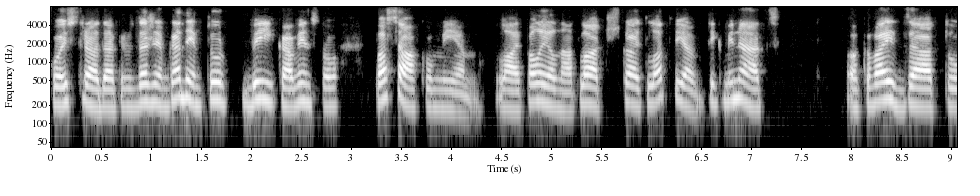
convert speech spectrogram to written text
ko izstrādāja pirms dažiem gadiem, tur bija kā viens no pasākumiem, lai palielinātu lāču skaitu Latvijā, tik minēts, uh, ka vajadzētu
